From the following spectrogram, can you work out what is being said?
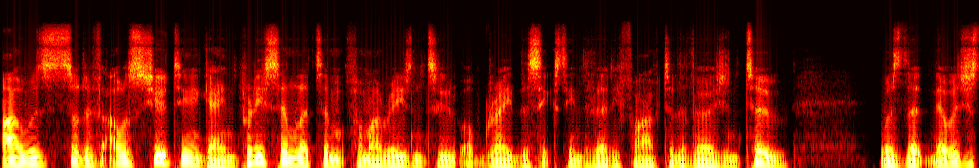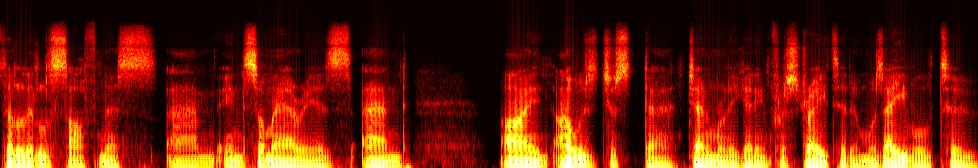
I was sort of I was shooting again, pretty similar to for my reason to upgrade the 16 to 35 to the version two, was that there was just a little softness um, in some areas and I I was just uh, generally getting frustrated and was able to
